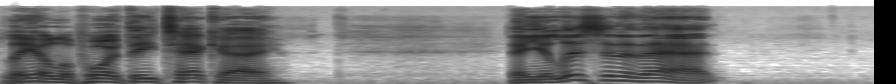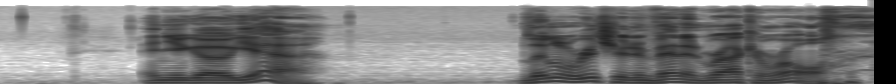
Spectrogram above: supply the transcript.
Leo Laporte, the tech guy. Now you listen to that and you go, yeah, Little Richard invented rock and roll.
